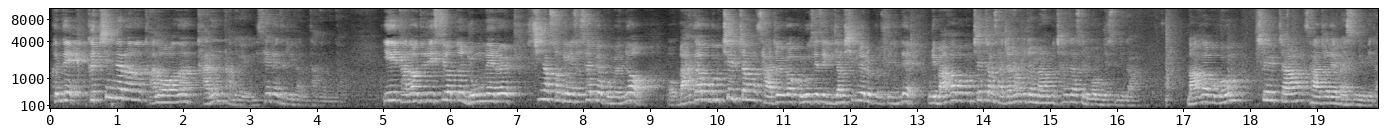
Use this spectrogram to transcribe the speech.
근데 그 침례라는 단어와는 다른 단어예요. 이 세례들이라는 단어는요. 이 단어들이 쓰였던 용례를 신약 성경에서 살펴보면요. 어, 마가복음 7장 4절과 골로새서 2장 12절을 볼 수 있는데 우리 마가복음 7장 4절 한 구절만 한번 찾아서 읽어보겠습니다. 마가복음 7장 4절의 말씀입니다.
